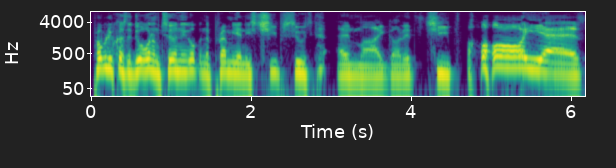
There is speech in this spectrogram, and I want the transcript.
Probably because they don't want him turning up in the premiere in his cheap suit. And my god, it's cheap. Oh, yes.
